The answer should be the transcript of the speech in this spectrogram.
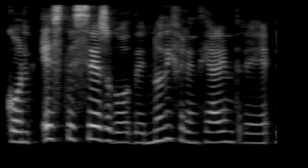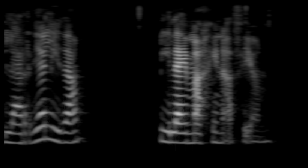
con este sesgo de no diferenciar entre la realidad y la imaginación.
